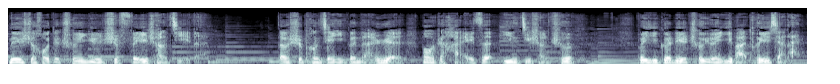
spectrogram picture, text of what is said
那时候的春运是非常挤的。当时碰见一个男人抱着孩子硬挤上车，被一个列车员一把推下来。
